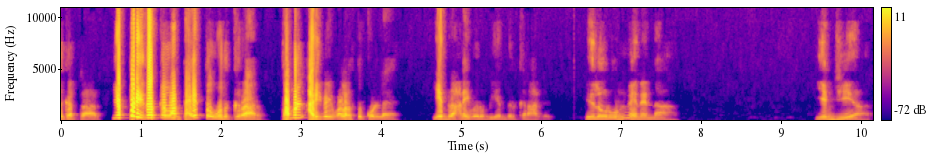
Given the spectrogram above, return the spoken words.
இருந்து கற்றார். எப்படி இதற்கெல்லாம் டயத்தை ஒதுக்குறார்? தமிழ் அறிவை வளர்த்து கொள்ள என்று அனைவரும் வியந்திருக்கிறார்கள். இதில் ஒரு உண்மை என்னன்னா எம்ஜிஆர்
